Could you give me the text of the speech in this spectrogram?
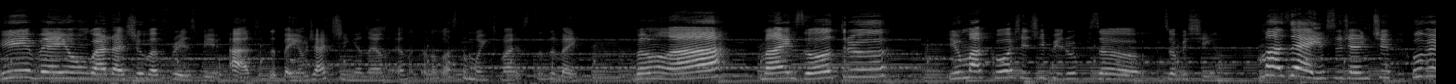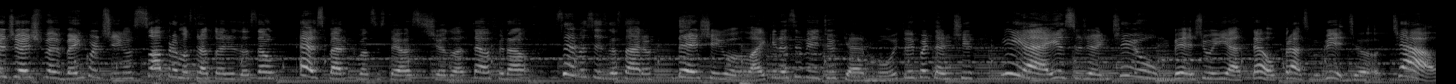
E vem um guarda-chuva frisbee. Ah, tudo bem, eu já tinha, né? Eu não, eu não gosto muito, mas tudo bem. Vamos lá. Mais outro. E uma coxa de peru pro seu, pro seu bichinho. Mas é isso, gente. O vídeo de hoje foi bem curtinho, só pra mostrar a atualização. Eu espero que vocês tenham assistido até o final. Se vocês gostaram, deixem o like nesse vídeo, que é muito importante. E é isso, gente. Um beijo e até o próximo vídeo. Tchau!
